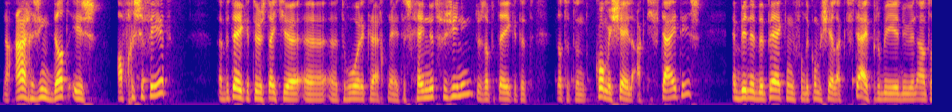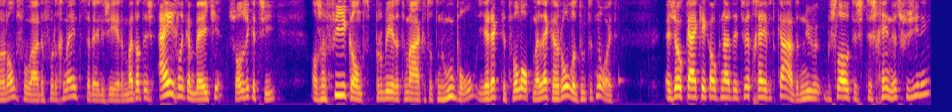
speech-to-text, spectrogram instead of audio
Nou, aangezien dat is afgeserveerd, dat betekent dus dat je uh, te horen krijgt: nee, het is geen nutsvoorziening. Dus dat betekent het, dat het een commerciële activiteit is. En binnen de beperking van de commerciële activiteit probeer je nu een aantal randvoorwaarden voor de gemeente te realiseren. Maar dat is eigenlijk een beetje, zoals ik het zie, als een vierkant proberen te maken tot een hoebel. Je rekt het wel op, maar lekker rollen doet het nooit. En zo kijk ik ook naar dit wetgevend kader. Nu besloten is, het is geen nutsvoorziening.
